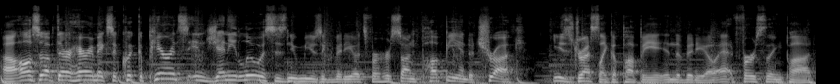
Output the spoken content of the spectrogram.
Uh, also up there, Harry makes a quick appearance in Jenny Lewis's new music video. It's for her song "Puppy and a Truck." He's dressed like a puppy in the video at First Thing Pod.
